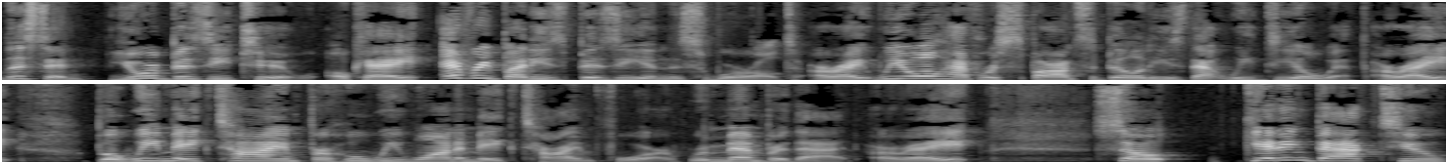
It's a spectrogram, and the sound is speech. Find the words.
Listen, you're busy too, okay? Everybody's busy in this world, all right? We all have responsibilities that we deal with, all right? But we make time for who we want to make time for. Remember that, all right? So, getting back to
